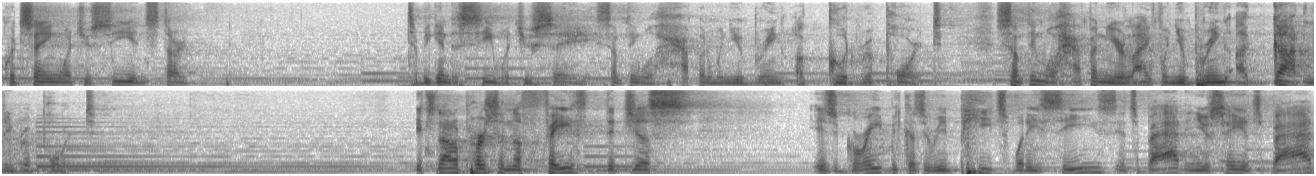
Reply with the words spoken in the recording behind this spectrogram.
Quit saying what you see and start to begin to see what you say. Something will happen when you bring a good report. Something will happen in your life when you bring a godly report. It's not a person of faith that just is great because he repeats what he sees. It's bad, and you say it's bad.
